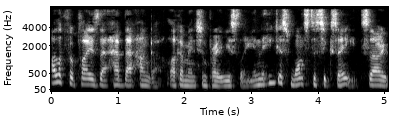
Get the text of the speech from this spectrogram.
I look for players that have that hunger, like I mentioned previously, and he just wants to succeed. So,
